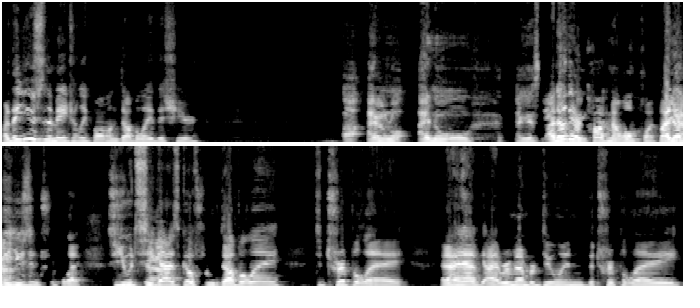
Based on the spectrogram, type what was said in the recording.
are they using the major league ball in Double A this year? Uh, I don't know. I know. I guess I know they were talking about one point, but I know yeah. they're using AAA. So you would see yeah. guys go from Double A to AAA, and I have. I remember doing the AAA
